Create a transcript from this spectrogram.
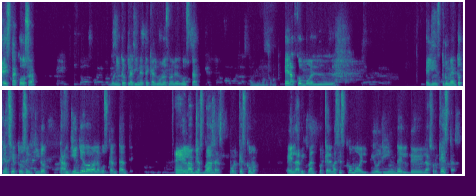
Esta cosa, bonito clarinete que a algunos no les gusta, era como el, el instrumento que en cierto sentido también llevaba la voz cantante. En, muchas cosas, porque es como en la Big Band, porque además es como el violín del, de las orquestas,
